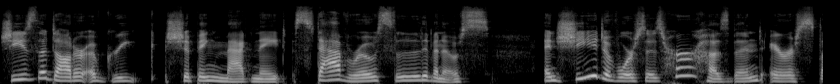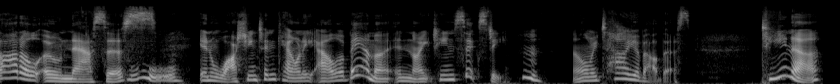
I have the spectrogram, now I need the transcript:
She's the daughter of Greek shipping magnate Stavros Livanos. And she divorces her husband, Aristotle Onassis, Ooh. in Washington County, Alabama in 1960. Hmm. Now, let me tell you about this. Tina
